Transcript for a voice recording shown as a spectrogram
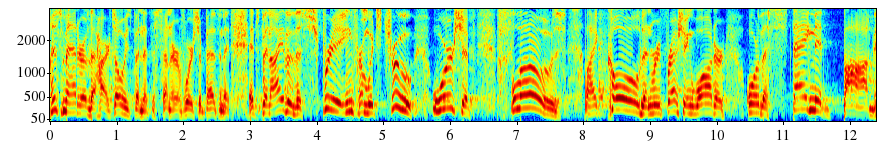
This matter of the heart's always been at the center of worship, hasn't it? It's been either the spring from which true worship flows like cold and refreshing water, or the stagnant bog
